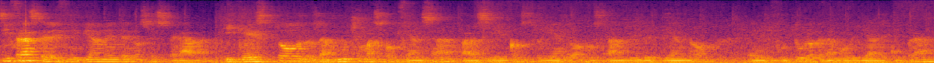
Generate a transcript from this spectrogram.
Cifras que definitivamente no se esperaban y que esto nos da mucho más confianza para seguir construyendo, apostando, invirtiendo en el futuro de la movilidad de Cupra,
